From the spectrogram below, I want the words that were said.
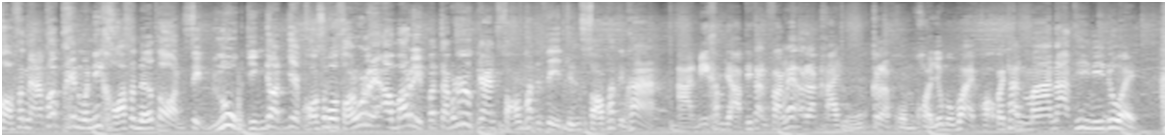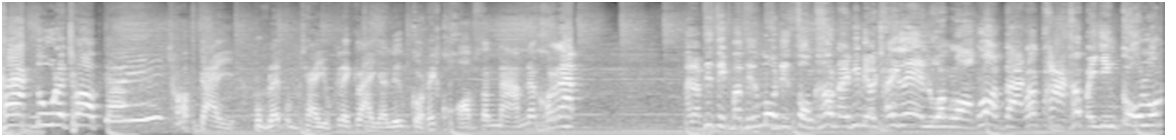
ขอบสนามท็อปเทนวันนี้ขอเสนอตอน 10 ลูกยิงยอดเยี่ยมของสโมสรเรอัลมาดริดประจำฤดูกาล 2014 ถึง 2015 อาจมีคำหยาบที่ท่านฟังและระคายหูกระผมขอยกมือไหว้ขอไปท่านมาณที่นี้ด้วย หากดูและชอบใจ ชอบใจ ปุ่มไลค์ปุ่มแชร์อยู่ใกล้ๆอย่าลืมกดให้ขอบสนามนะครับ อันดับที่ 10 มาถึงโมดิตส่งเข้าในพี่เบลใช้เล่ห์ลวงหลอกลอดดากแล้วถากเข้าไปยิงโกล้ม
